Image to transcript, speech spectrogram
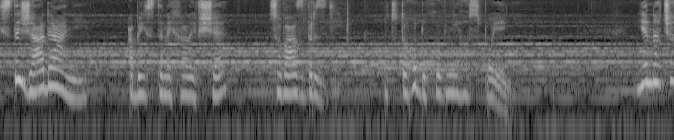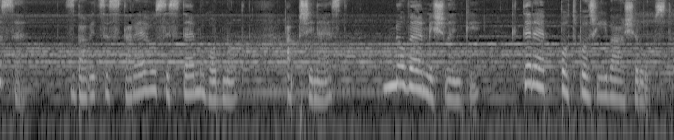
Jste žádání, abyste nechali vše, co vás brzdí, od toho duchovního spojení. Je na čase zbavit se starého systému hodnot a přinést nové myšlenky, které podpoří váš růst.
